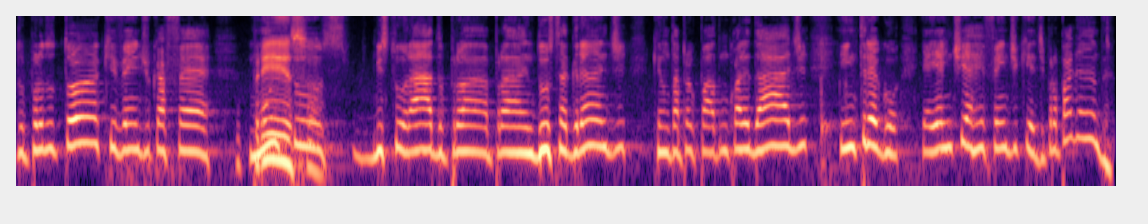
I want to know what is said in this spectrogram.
Do produtor que vende o café muito misturado para a indústria grande, que não está preocupado com qualidade, e entregou. E aí a gente é refém de quê? De propaganda.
